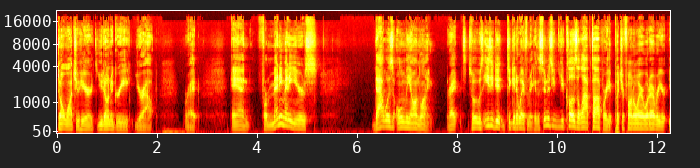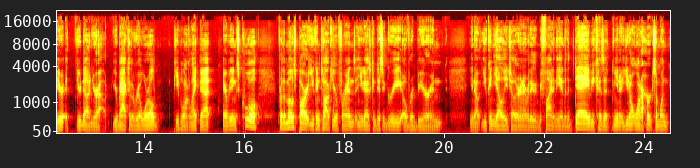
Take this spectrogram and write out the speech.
don't want you here, you don't agree, you're out, right? And for many, many years, that was only online right? So it was easy to, to get away from it because as soon as you, you close the laptop or you put your phone away or whatever, you're, you're, you're done. You're out. You're back to the real world. People aren't like that. Everything's cool. For the most part, you can talk to your friends and you guys can disagree over a beer and, you know, you can yell at each other and everything's gonna be fine at the end of the day because, it, you know, you don't want to hurt someone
